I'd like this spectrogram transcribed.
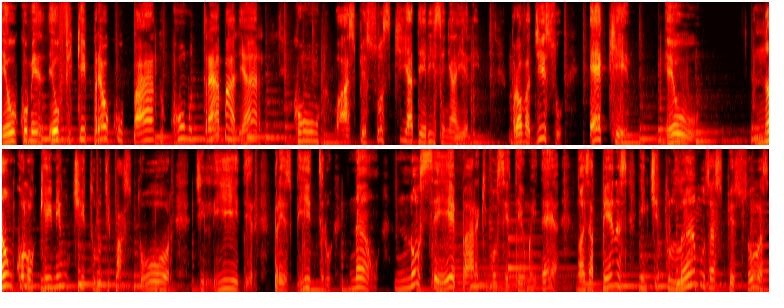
eu, come, eu fiquei preocupado como trabalhar com as pessoas que aderissem a ele. Prova disso é que eu não coloquei nenhum título de pastor, de líder, presbítero, não. No CE, para que você tenha uma ideia, nós apenas intitulamos as pessoas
